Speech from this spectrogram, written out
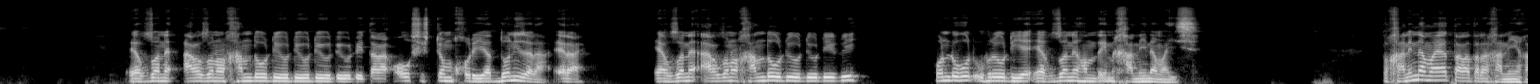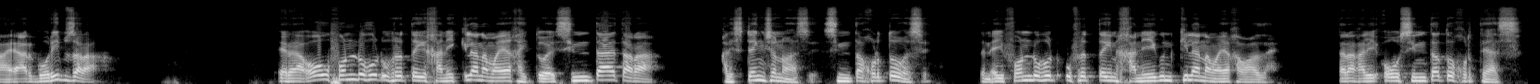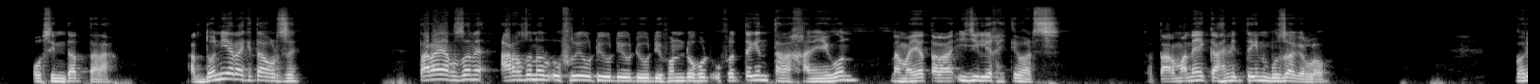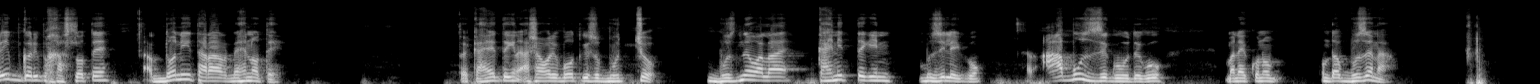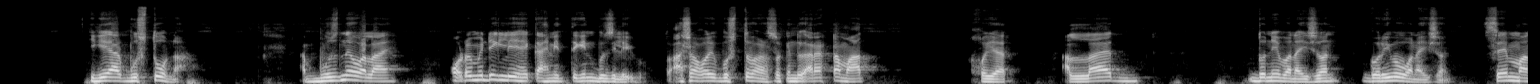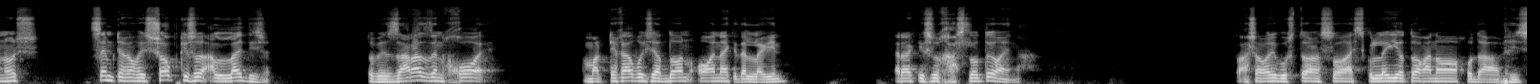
একজনে আরেকজনের খান্দু উঠি উঠি উঠি উঠি উঠি তারা ও সিস্টেম করিয়া ধনী যারা এরা একজনে আরেকজনের খান্দু উঠি উঠি উঠি উঠি ফন্ডু ফুট উপরে উঠিয়ে একজনে সন্দেহ খানি নামাইছে। তো খানি নামায় তারা তারা খানি খায়। আর গরিব যারা, এরা ও ফন্ড ফুট উপরে থেকে খানি কিলা নামাইয়া খাইতে। হয় চিন্তায় তারা খালি টেনশনও আছে, চিন্তা করতেও আছে। এই ফন্ড ফুট উপরে থেকে খানি গুণ কিলা নামাইয়া খাওয়া যায়। তারা খালি ও চিন্তা তো করতে আছে ও চিন্তার তারা আর দনিয়ারা কিতা করছে তারা একজনে আরেকজনের উপরে উঠি উঠি উঠি উঠি ফন্ড ফুট উপরে থেকে তারা খানি গুণ নামাইয়া তারা ইজিলি খাইতে পারছে তার মানে কাহিনীর থেকে বোঝা গেল। গরিব গরিব খাসলতে আর ধনী তারার মেহনতে। তো কাহিনী থেকে আশা করি বহুত কিছু বুঝছ বুঝনেওয়ালায় কাহিনীর থেকে বুঝি লাগব। আর আবুজ যেগু দেগু মানে কোনো কোনটা বুঝে না। ইগে আর বুঝতেও না। আর বুঝনেওয়ালায় অটোমেটিকলি সেই কাহিনীর থেকে বুঝি লাগব। তো আশা করি বুঝতে পারছ কিন্তু আর একটা মাত হইয়ার আল্লাহ ধনী বানাইছন, গরিবও বানাইছন। সেম মানুষ সেম টাকা পয়সা সব কিছু আল্লাহ দিছেন তবে যারা যেন হয় আমার টাকা পয়সা দন হয় না কিতার লাগিন? এরা কিছু খাসলতে হয় না। তো আশা করি বুঝতে পারছ আজকুল লাগি অত কানো খুদা হাফিজ।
